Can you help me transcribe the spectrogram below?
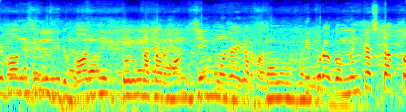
হন হন কলকাতার হন যে কোনো জায়গার হন। ত্রিপুরা গভর্নমেন্টের স্টাফ তো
